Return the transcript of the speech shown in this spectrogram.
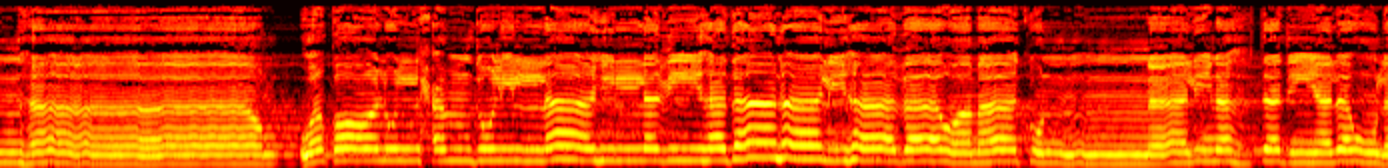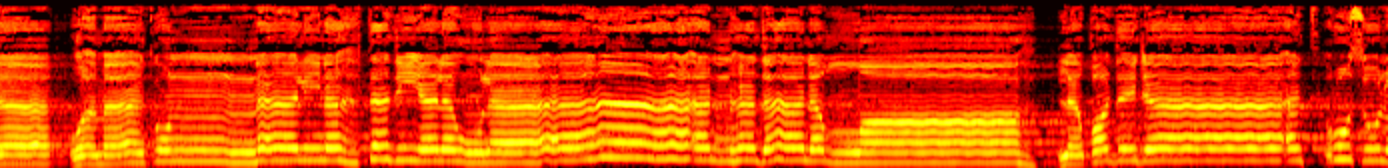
الأنهار وقالوا الحمد لله الذي هدانا لهذا وما كنا لنهتدي لولا وما كنا لنهتدي لولا أن هدانا الله. لقد جاءت رسل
